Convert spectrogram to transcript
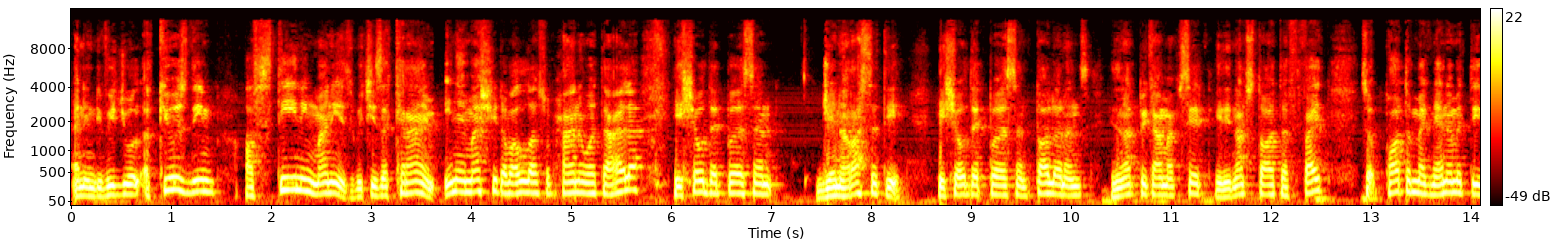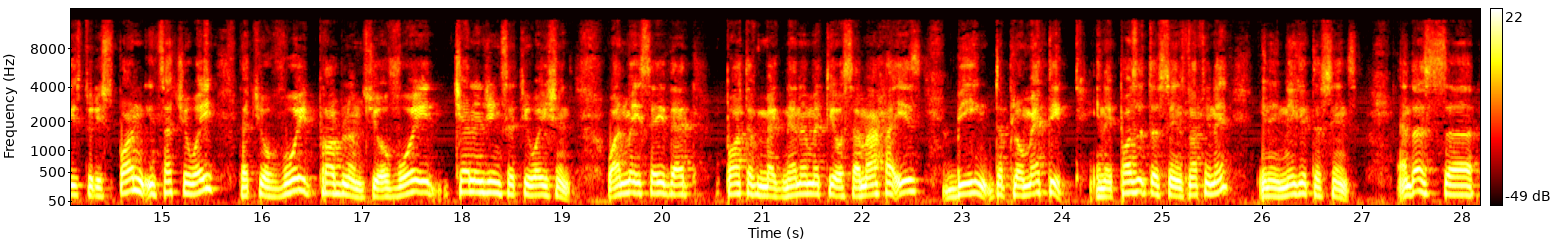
an individual accused him of stealing monies, which is a crime, in a masjid of Allah subhanahu wa ta'ala, he showed that person generosity. He showed that person tolerance. He did not become upset. He did not start a fight. So part of magnanimity is to respond in such a way that you avoid problems, you avoid challenging situations. One may say that part of magnanimity or samaha is being diplomatic in a positive sense, not in a in a negative sense. And thus, uh,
